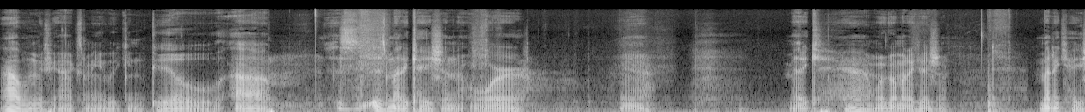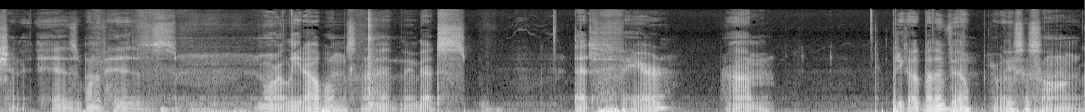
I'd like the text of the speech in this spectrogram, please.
album, if you ask me, we can go. Uh, is, is medication or yeah, medic. Yeah, we'll go medication. Medication is one of his more elite albums. I think that's that's fair. Um, but he goes by the Ville. He released a song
